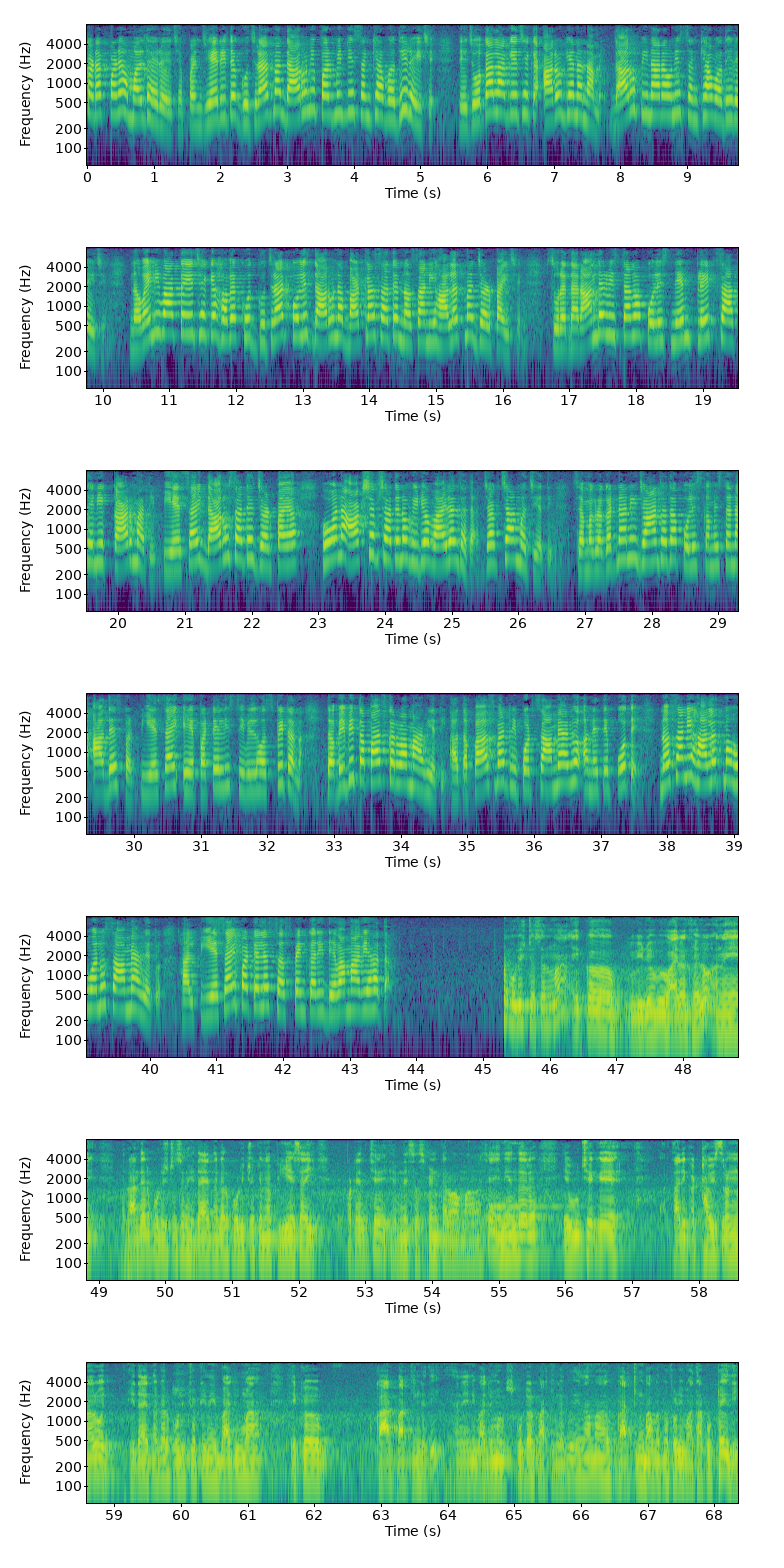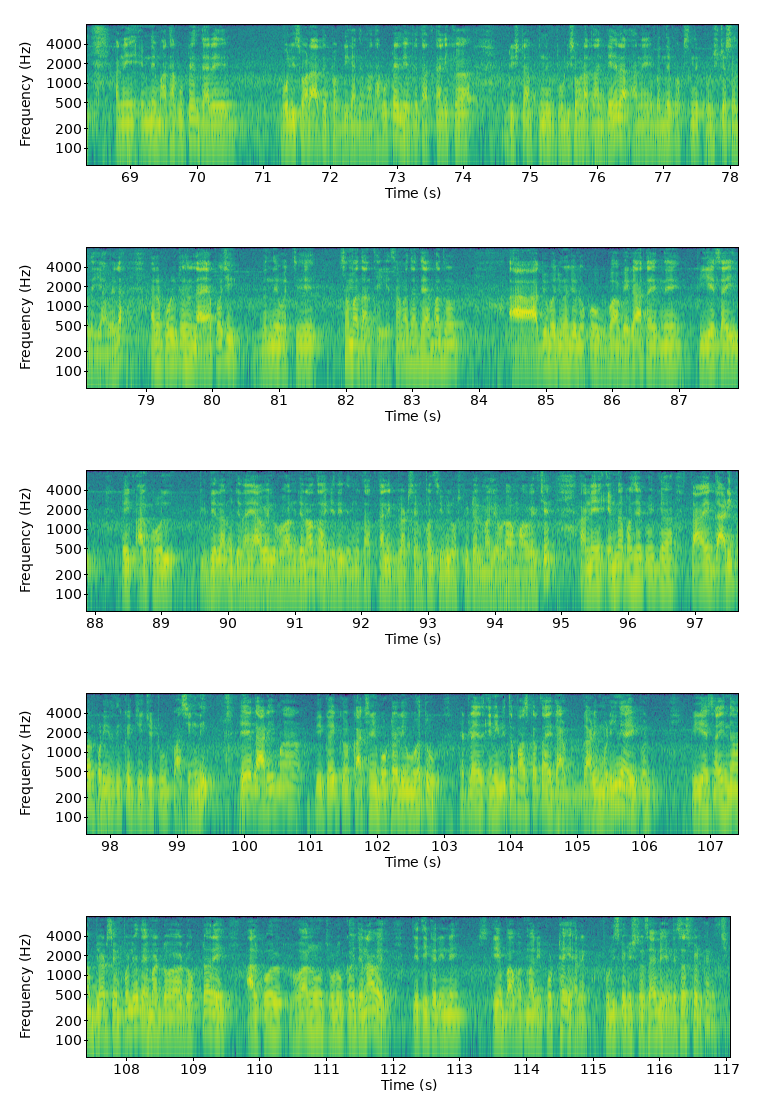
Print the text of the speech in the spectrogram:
કડકપણે અમલ થઈ રહ્યો છે, પણ જે રીતે ગુજરાતમાં દારૂની પરમિટની સંખ્યા વધી રહી છે, તે જોતા લાગે છે કે આરોગ્યના નામે દારૂ પીનારાઓની સંખ્યા વધી રહી છે. નવાઈની વાત તો એ છે કે હવે ખુદ ગુજરાત પોલીસ દારૂના બાટલા સાથે નશાની હાલતમાં ઝડપાઈ છે. સુરતના રાંદેર વિસ્તારમાં પોલીસ નેમ પ્લેટ સાથેની એક કારમાંથી પીએસઆઈ દારૂ સાથે ઝડપાયા હોવાના આક્ષેપ સાથેનો વીડિયો વાયરલ થતા ચકચાર મચી હતી. સમગ્ર ઘટનાની જાણ થતાં પોલીસ કમિશનરના આદેશ પર પીએસઆઈ એ પટેલની સિવિલ હોસ્પિટલમાં તબીબી તપાસ કરવામાં આવી હતી. આ તપાસ બાદ રિપોર્ટ સામે આવ્યો અને તે પોતે નશાની હાલતમાં હોવાનું સામે આવ્યું હતું. હાલ પીએસઆઈ પટેલને સસ્પેન્ડ કરી દેવામાં આવ્યા હતા. પોલીસ સ્ટેશનમાં એક વીડિયો વાયરલ થયેલો અને Rander police station, Hidayatnagar police ચોકીના PSI Patel છે, એમને સસ્પેન્ડ કરવામાં આવે છે. એની અંદર એવું છે કે તારીખ અઠ્ઠાવીસ ત્રણના રોજ હિદાયતનગર પોલીસ ચોકીની બાજુમાં એક કાર પાર્કિંગ હતી અને એની બાજુમાં સ્કૂટર પાર્કિંગ હતું. એનામાં પાર્કિંગ બાબતમાં થોડી માથાકૂટ થયેલી અને એમને માથાકૂટ થયેલ. ત્યારે પોલીસવાળા હાથે પબ્લિક હાથે માથાકૂટ થયેલી એટલે તાત્કાલિક ડિસ્ટાફને પોલીસવાળા ત્યાં ગયેલા અને બંને પક્ષને પોલીસ સ્ટેશન લઈ આવેલા. અને પોલીસ સ્ટેશન લાવ્યા પછી બંને વચ્ચે સમાધાન થઈ ગયા. સમાધાન થયા બાદ આ આજુબાજુના જે લોકો ઊભા ભેગા હતા, એમને પીએસઆઈ કંઈક આલ્કોહોલ પીધેલાનું જણાઈ આવેલ હોવાનું જણાવતા હોય, જેથી તેમનું તાત્કાલિક બ્લડ સેમ્પલ સિવિલ હોસ્પિટલમાં લેવડાવવામાં આવેલ છે. અને એમના પાસે કોઈક ત્યાં એક ગાડી પણ પડી હતી, કંઈક જીજે ટુ પાસિંગની. એ ગાડીમાં બી કંઈક કાચની બોટલ એવું હતું, એટલે એની બી તપાસ કરતાં એ ગાડી મળીને આવી, પણ પીએસઆઈના બ્લડ સેમ્પલ લીધા એમાં ડૉક્ટરે આલ્કોહોલ હોવાનું થોડુંક જણાવેલ, જેથી કરીને એ બાબતમાં રિપોર્ટ થઈ અને પોલીસ કમિશનર સાહેબે એમને સસ્પેન્ડ કરેલ છે.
